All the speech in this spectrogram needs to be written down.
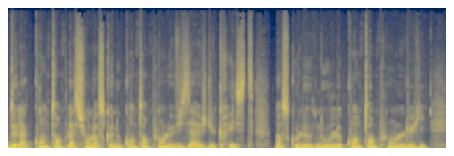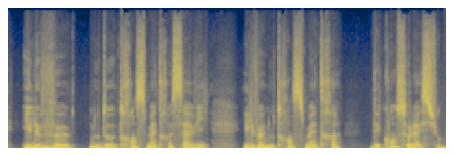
de la contemplation lorsque nous contemplons le visage du Christ. Lorsque nous le contemplons lui, il veut nous transmettre sa vie. Il veut nous transmettre des consolations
